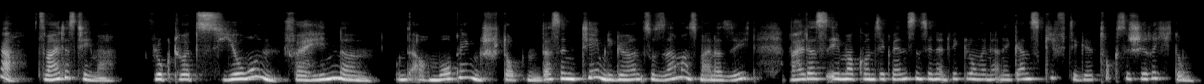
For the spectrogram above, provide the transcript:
Ja, zweites Thema. Fluktuation verhindern und auch Mobbing stoppen. Das sind Themen, die gehören zusammen aus meiner Sicht, weil das immer Konsequenzen sind, Entwicklungen in eine ganz giftige, toxische Richtung.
